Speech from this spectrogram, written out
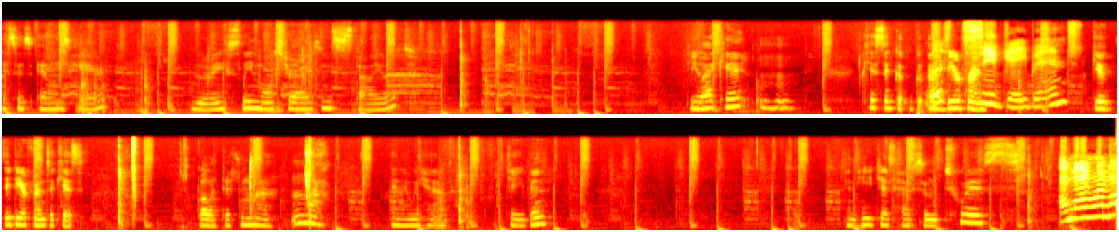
This is Ellie's hair. Nicely moisturized and styled. Do you like it? Mm-hmm. Kiss a uh, dear friend. see Jabin's. Give the dear friends a kiss. Go like this. Mwah. Mwah. And then we have Jabin. And he just has some twists. And I want to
